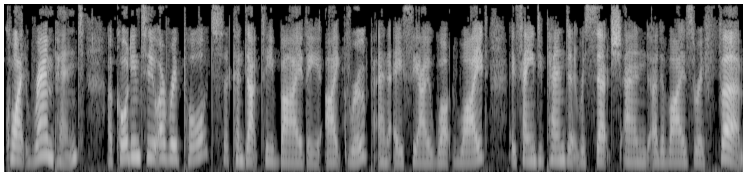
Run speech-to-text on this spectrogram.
quite rampant. According to a report conducted by the Aite Group and ACI Worldwide, it's an independent research and advisory firm.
